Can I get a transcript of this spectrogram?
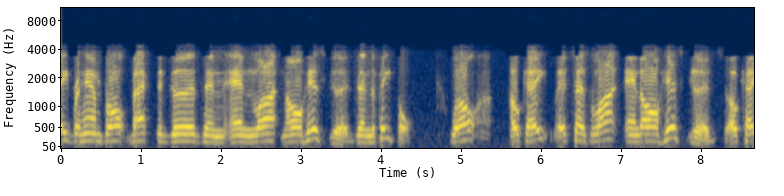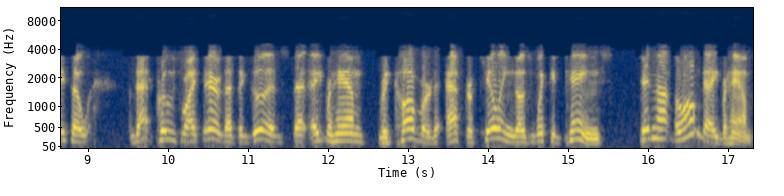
Abraham brought back the goods and and Lot and all his goods and the people. Well, okay, it says Lot and all his goods. Okay, so that proves right there that the goods that Abraham recovered after killing those wicked kings did not belong to Abraham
